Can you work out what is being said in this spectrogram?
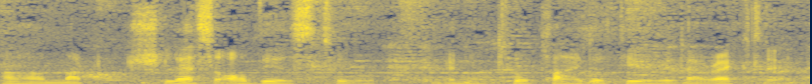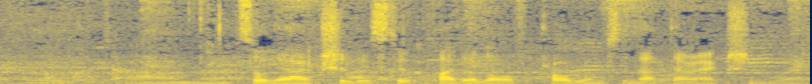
uh, much less obvious to you know to apply the theory directly. Um, so there are actually still quite a lot of problems in that direction. Where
